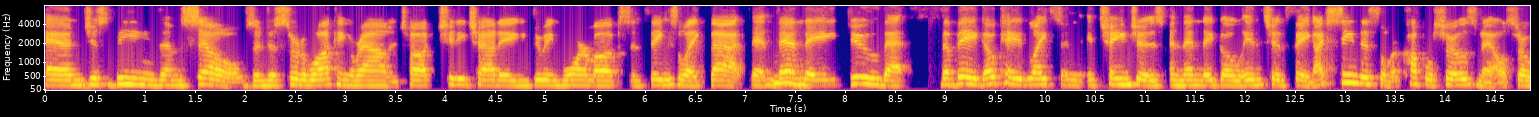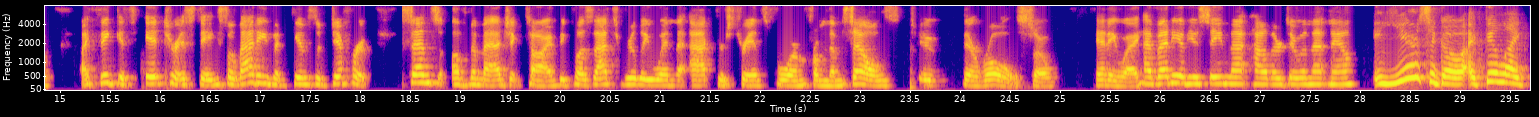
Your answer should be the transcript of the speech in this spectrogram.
and just being themselves and just sort of walking around and talk chitty chatting, doing warm ups and things like that. And mm. then hmm. they do that the big okay lights and it changes and then they go into the thing i've seen this on a couple shows now so i think it's interesting. So that even gives a different sense of the magic time because that's really when the actors transform from themselves to their roles. So anyway have any of you seen that how they're doing that now? Years ago i feel like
